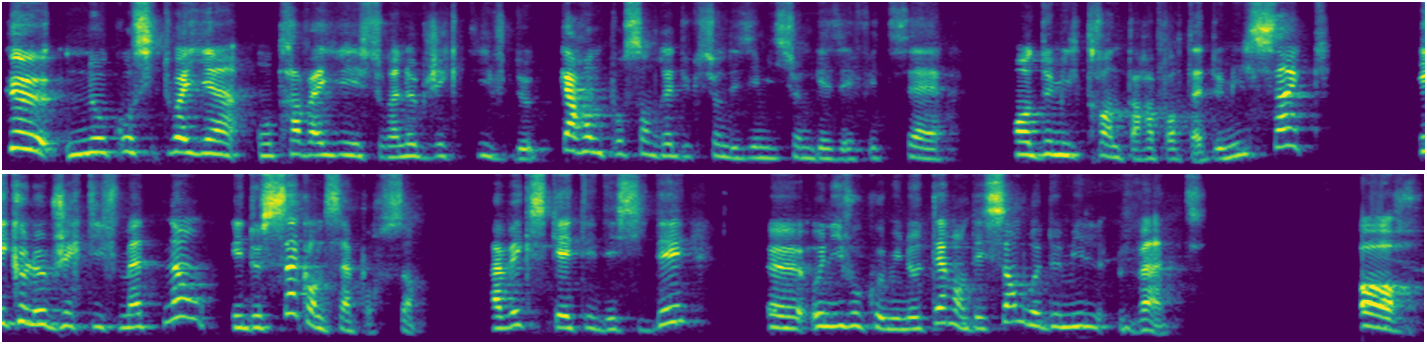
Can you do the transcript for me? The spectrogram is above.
que nos concitoyens ont travaillé sur un objectif de 40% de réduction des émissions de gaz à effet de serre en 2030 par rapport à 2005, et que l'objectif maintenant est de 55% avec ce qui a été décidé euh, au niveau communautaire en décembre 2020. Or,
